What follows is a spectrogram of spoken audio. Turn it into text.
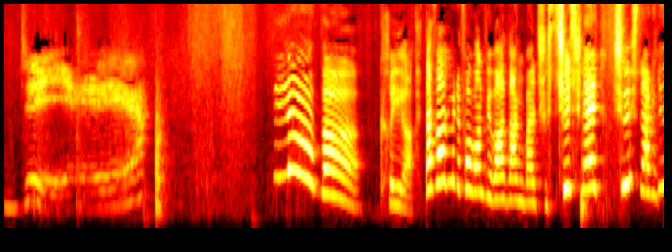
der Lava-Krieger. Das war's mit der Folge und wir sagen bald Tschüss. Tschüss schnell. Tschüss sagen. Tschüss.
